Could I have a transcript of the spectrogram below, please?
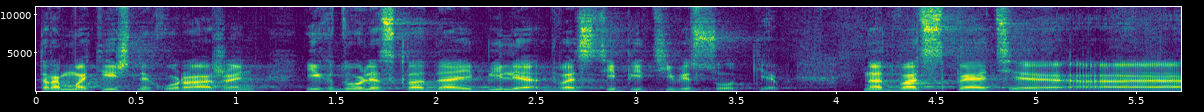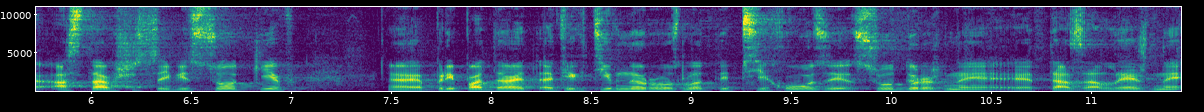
травматичних уражень. Їх доля складає біля 25%. На 25 е, оставшихся відсотків е, припадають афективні розлади, психози, судорожні е, та залежні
